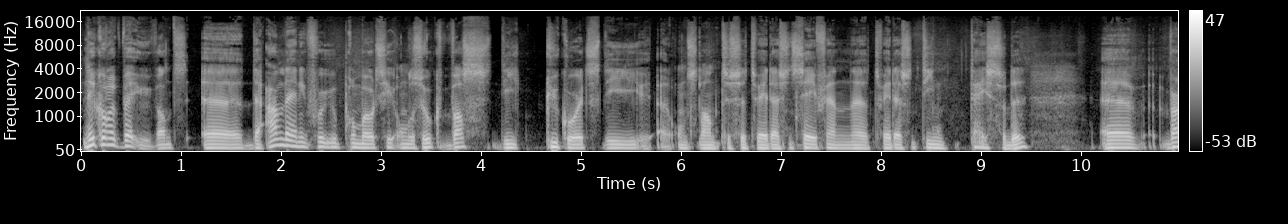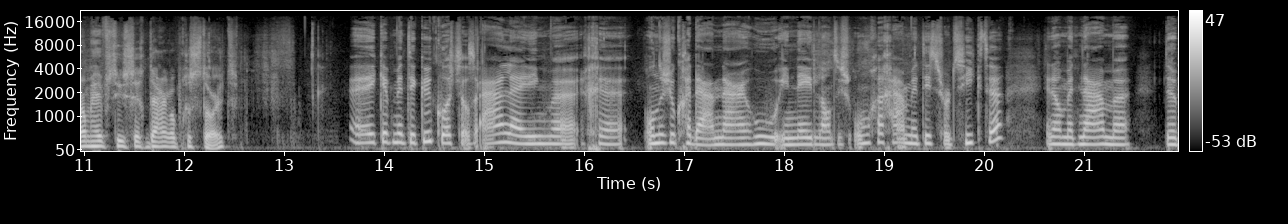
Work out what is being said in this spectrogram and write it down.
Nu kom ik bij u, want uh, de aanleiding voor uw promotieonderzoek was die Q-koorts die uh, ons land tussen 2007 en uh, 2010 teisterde. Uh, waarom heeft u zich daarop gestort? Eh, ik heb met de Q-koorts als aanleiding me onderzoek gedaan naar hoe in Nederland is omgegaan met dit soort ziekten. En dan met name de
